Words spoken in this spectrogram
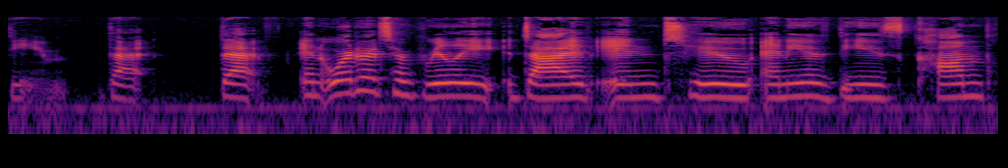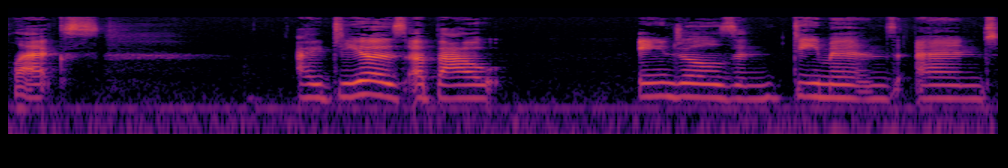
theme that that in order to really dive into any of these complex ideas about angels and demons and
